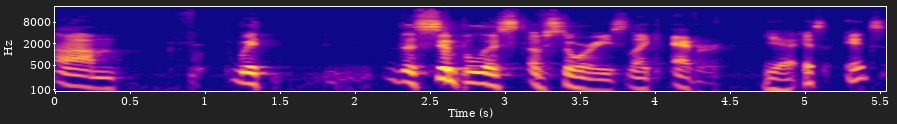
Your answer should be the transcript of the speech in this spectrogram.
um, f- with the simplest of stories like ever. Yeah, it's it's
